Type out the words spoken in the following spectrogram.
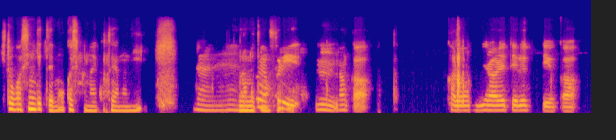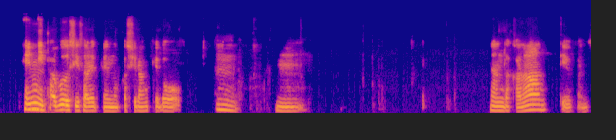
人が死んでてもおかしくないことやのに、ね。てやっますよね。ぱり、うん、なんか、軽んじられてるっていうか、変にタブー視されてんのか知らんけど、うん。うん。なんだかなっていう感じ。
